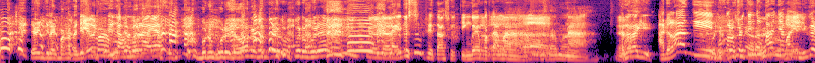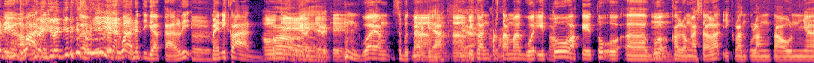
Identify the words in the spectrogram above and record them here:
yang jelek banget aja Ya murah ya. Ubun-ubun doang yang penting. Buru-buru. Nah itu cerita syuting gue yang pertama. Pertama. Nah Ada lagi? Ada lagi. Gua kalau syuting tuh banyak Lumayan nih. juga nih. Gua ada, Lagi-lagi nih, eh, serius. gua ada tiga kali main iklan. Oke, oke, oke. Gue yang sebut merek Ah, ya. ah, ah. iklan pertama gue itu waktu itu gue Hmm. kalau nggak salah iklan ulang tahunnya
